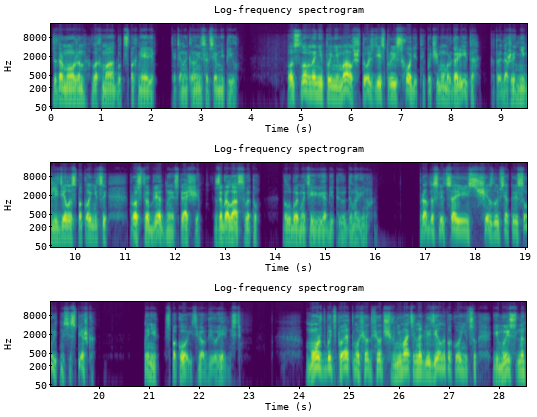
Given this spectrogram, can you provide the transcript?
заторможен, лохмат, будто с похмелья, хотя накануне совсем не пил. Он словно не понимал, что здесь происходит и почему Маргарита, которая даже не глядела с покойницы, просто бледная, спящая, забралась в эту голубой материю обитую домовину. Правда, с лица ее исчезла всякая суетность и спешка. Ныне спокой и твердая уверенность. Может быть, поэтому Федор Федорович внимательно глядел на покойницу и мысленно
